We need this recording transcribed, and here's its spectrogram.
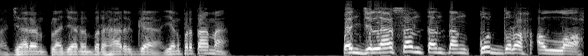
Pelajaran-pelajaran berharga. Yang pertama, penjelasan tentang kudrah Allah.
